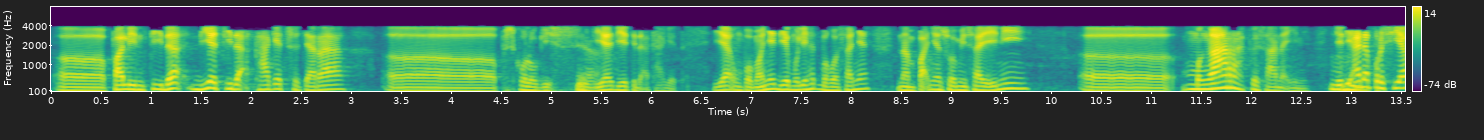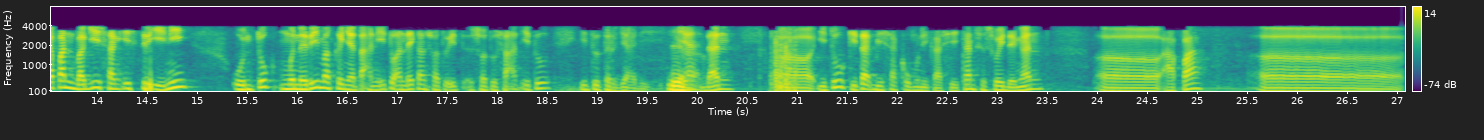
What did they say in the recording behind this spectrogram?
eh, paling tidak dia tidak kaget secara eh, psikologis, Iya. ya dia tidak kaget. Ya umpamanya dia melihat bahwasanya nampaknya suami saya ini eh, mengarah ke sana ini. Jadi Mhm. ada persiapan bagi sang istri ini untuk menerima kenyataan itu andaikan suatu suatu saat itu itu terjadi, Iya. ya. Dan eh, itu kita bisa komunikasikan sesuai dengan eh, apa eh,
